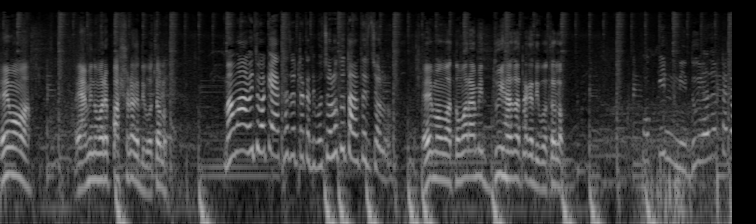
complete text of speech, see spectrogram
এই মামা এই আমি তোমার পাঁচশো টাকা দিব চলো। মামা আমি তোমাকে এক হাজার টাকা দিব চলো তো তাড়াতাড়ি চলো। এই মামা তোমার আমি দুই হাজার টাকা দিব চলো। ফকিন্নি দুই হাজার টাকা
